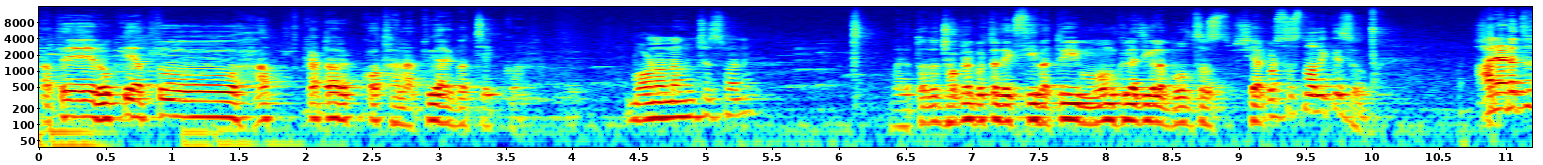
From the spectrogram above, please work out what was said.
তাতে রোকেয়া তো হাত কাটার কথা না তুই আরেকবার চেক কর। বর্ণনা হচ্ছিস মানে? মানে তোর ঝগড়া করতে দেখছি বা তুই মন খুলে যেগুলো বলছস শেয়ার করছস না অনেক কিছু? আর এটা তো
